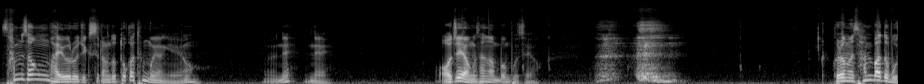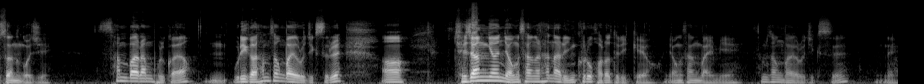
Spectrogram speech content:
삼성 바이오로직스랑도 똑같은 모양이에요. 네, 네. 어제 영상 한번 보세요. 그러면 삼바도 못 사는 거지. 삼바 한번 볼까요? 음, 우리가 삼성 바이오로직스를 어, 재작년 영상을 하나 링크로 걸어 드릴게요. 영상 말미에 삼성 바이오로직스. 네.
